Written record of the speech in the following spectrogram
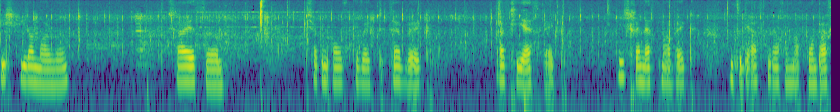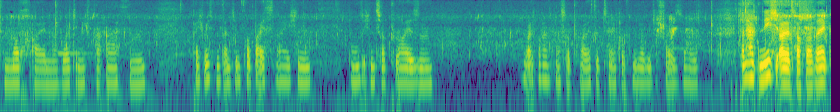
Ich gehe dann mal, ne? Scheiße. Ich habe ihn aufgeweckt. Ist er weg? Okay, er ist weg. Ich renne erstmal weg. Und zu der ersten Erinnerung. Und da ist noch einer. Wollte mich verarschen. Kann ich wenigstens an dem vorbeischleichen? Dann muss ich ihn surprisen. Ja, ich mache einfach mal Surprise Attack, auf mir wie die Scheiße heißt. Dann halt nicht, Alter, verreck.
